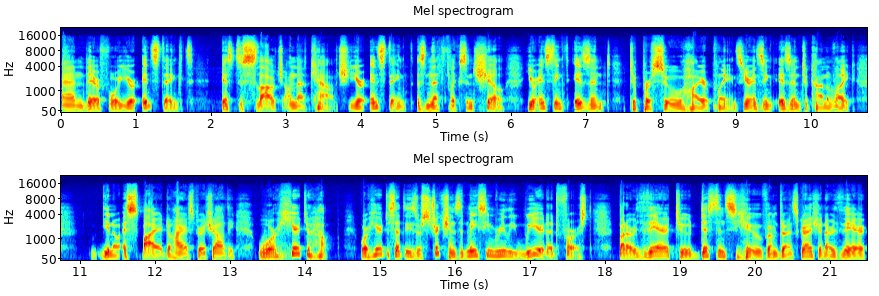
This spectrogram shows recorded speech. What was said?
and therefore your instinct is to slouch on that couch. Your instinct is Netflix and chill. Your instinct isn't to pursue higher planes. Your instinct isn't to kind of like, you know, aspire to higher spirituality. We're here to help. We're here to set these restrictions that may seem really weird at first, but are there to distance you from transgression, are there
